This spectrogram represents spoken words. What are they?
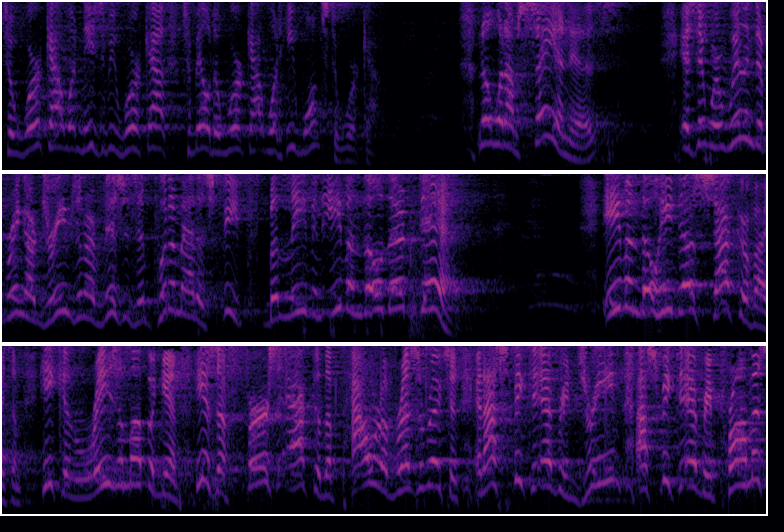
to work out what needs to be worked out, to be able to work out what He wants to work out. No, what I'm saying is, is that we're willing to bring our dreams and our visions and put them at His feet, believing even though they're dead, Even though he does sacrifice them, he can raise them up again. He is the first act of the power of resurrection. And I speak to every dream. I speak to every promise.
